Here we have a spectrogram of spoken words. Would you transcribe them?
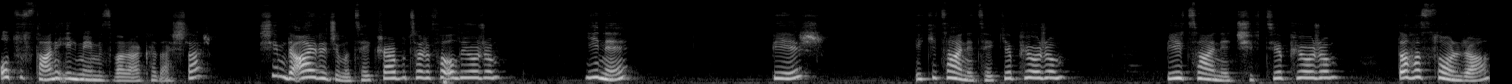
30 tane ilmeğimiz var arkadaşlar. Şimdi ayrıcımı tekrar bu tarafa alıyorum. Yine bir iki tane tek yapıyorum. Bir tane çift yapıyorum. Daha sonra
